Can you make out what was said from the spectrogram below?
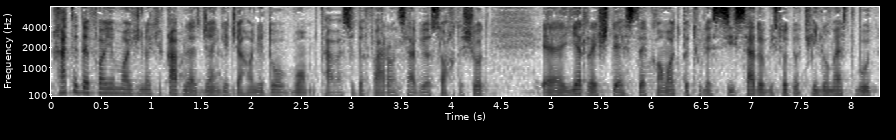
خط دفاعی ماژینا که قبل از جنگ جهانی دوم توسط فرانسویا ساخته شد یه رشته استحکامات به طول 322 کیلومتر بود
